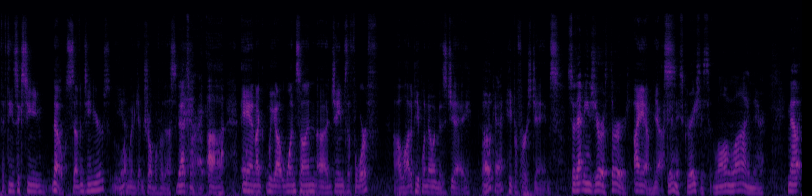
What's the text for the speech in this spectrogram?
15, 16, no, 17 years. Yeah. I'm going to get in trouble for this. That's all right. Uh, and I, we got one son, uh, James the Fourth. A lot of people know him as Jay. but Okay. He prefers James. So that means you're a third. I am, yes. Goodness gracious, long line there. Now,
